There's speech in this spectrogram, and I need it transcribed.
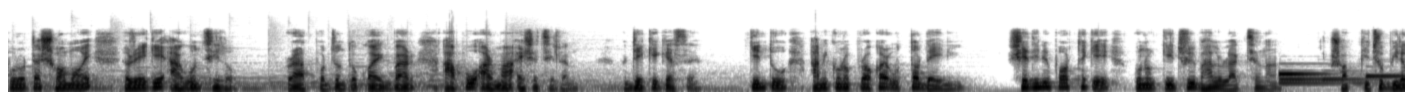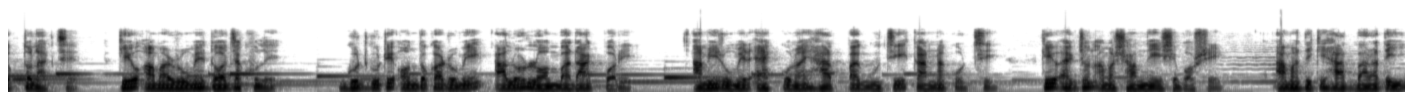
পুরোটা সময় রেগে আগুন ছিল। রাত পর্যন্ত কয়েকবার আপু আর মা এসেছিলেন। ডেকে গেছে। কিন্তু আমি কোনো প্রকার উত্তর দেইনি। সেদিনের পর থেকে কোনো কিছুই ভালো লাগছে না। সব কিছু বিরক্ত লাগছে। কেউ আমার রুমে দরজা খুলে গুটগুটে অন্ধকার রুমে আলোর লম্বা দাগ পড়ে। আমি রুমের এক কোনায় হাত পা গুছিয়ে কান্না করছি। কেউ একজন আমার সামনে এসে বসে। আমার দিকে হাত বাড়াতেই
